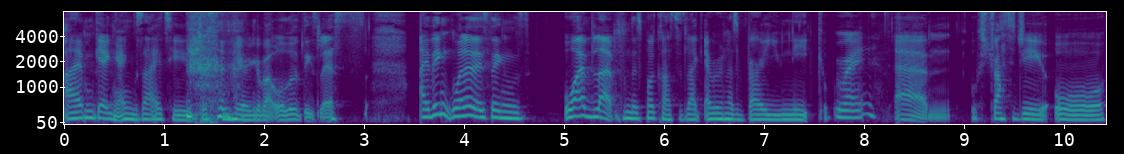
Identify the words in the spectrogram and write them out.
I'm getting anxiety just from hearing about all of these lists. I think one of those things, what I've learned from this podcast is like everyone has a very unique Right. um, strategy or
